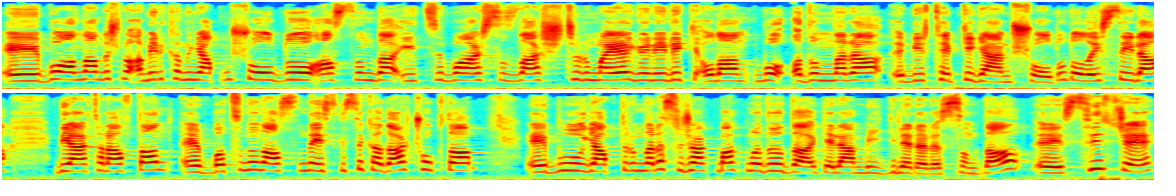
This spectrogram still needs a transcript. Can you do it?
E, bu anlamda şimdi Amerika'nın yapmış olduğu aslında itibarsızlaştırmaya yönelik olan bu adımlara e, bir tepki gelmiş oldu. Dolayısıyla diğer taraftan e, Batı'nın aslında eskisi kadar çok da e, bu yaptırımlara sıcak bakmadığı da gelen bilgiler arasında. E, sizce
